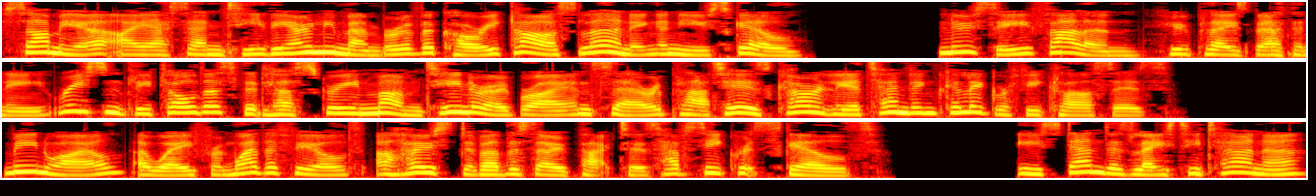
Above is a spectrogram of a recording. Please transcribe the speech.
Samia isn't the only member of the Corrie cast learning a new skill. Lucy Fallon, who plays Bethany, recently told us that her screen mum Tina O'Brien Sarah Platt is currently attending calligraphy classes. Meanwhile, away from Weatherfield, a host of other soap actors have secret skills. EastEnders Lacey Turner,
